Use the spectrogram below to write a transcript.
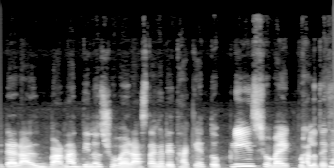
এটা বানার দিনও সবাই রাস্তাঘাটে থাকে। তো প্লিজ সবাই ভালো থেকে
